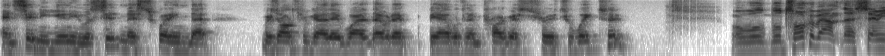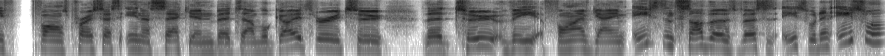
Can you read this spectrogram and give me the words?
And Sydney Uni was sitting there sweating that results would go their way. They would be able to then progress through to week two. Well, we'll, we'll talk about the semi-finals process in a second, but uh, we'll go through to the 2v5 game, Eastern Suburbs versus Eastwood. And Eastwood,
